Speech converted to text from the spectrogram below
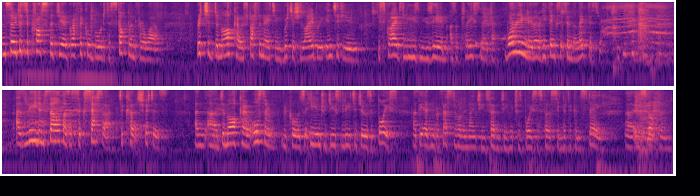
And so just across the geographical border to Scotland for a while, Richard DeMarco's fascinating British Library interview describes Lee's museum as a placemaker. Worryingly, though, he thinks it's in the Lake District. as Lee himself as a successor to Kurt Schwitters. And uh, Demarco also records that he introduced Lee to Joseph Beuys at the Edinburgh Festival in 1970, which was Beuys's first significant stay uh, in Scotland.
